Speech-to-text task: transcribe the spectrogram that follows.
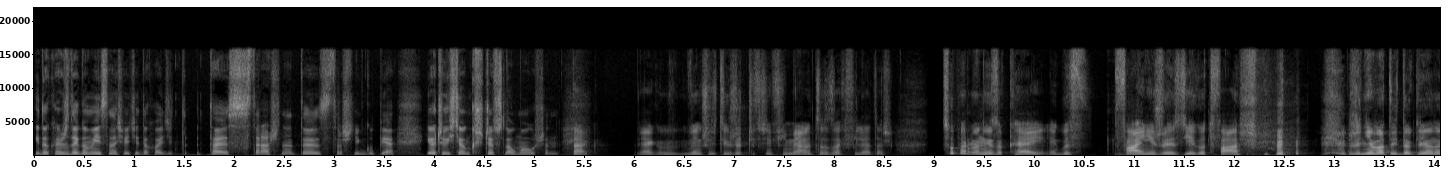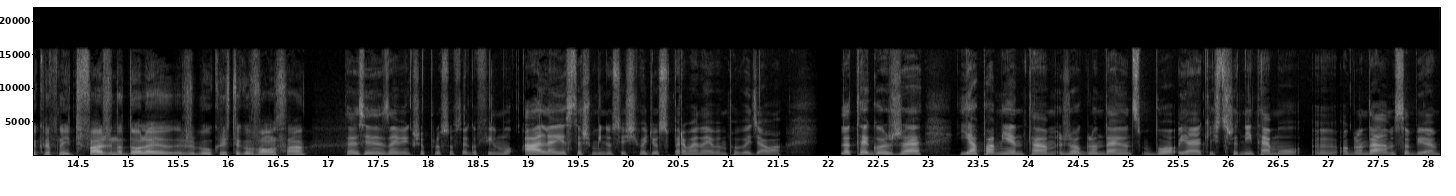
i do każdego miejsca na świecie dochodzi. To, jest straszne, to jest strasznie głupie. I oczywiście on krzyczy w slow motion. Tak, jak większość tych rzeczy w tym filmie, ale to za chwilę też. Superman jest okej, okay. jakby fajnie, że jest jego twarz, że nie ma tej doklejonej okropnej twarzy na dole, żeby ukryć tego wąsa. To jest jeden z największych plusów tego filmu, ale jest też minus, jeśli chodzi o Supermana, ja bym powiedziała. Dlatego, że ja pamiętam, że oglądając, bo ja jakieś trzy dni temu y, oglądałam sobie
